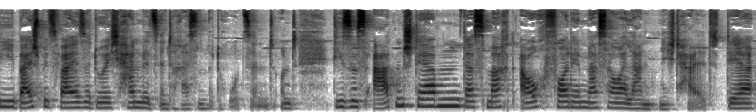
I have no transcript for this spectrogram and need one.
die beispielsweise durch Handelsinteressen bedroht sind. Und dieses Artensterben, das macht auch vor dem Nassauer Land nicht halt. Der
